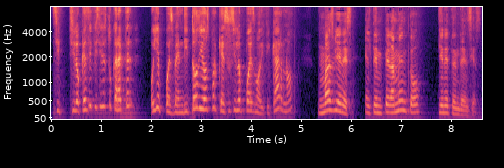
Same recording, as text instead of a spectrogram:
si lo que es difícil es tu carácter, oye, pues bendito Dios, porque eso sí lo puedes modificar, ¿no? Más bien es, el temperamento tiene tendencias.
